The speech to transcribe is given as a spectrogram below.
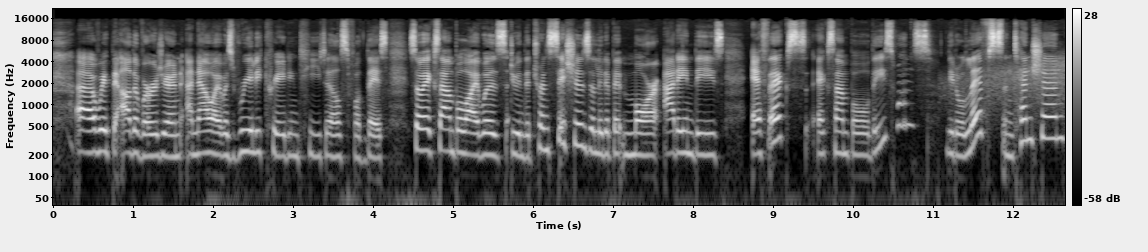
uh, with the other version and now I was really creating details for this. So example I was doing the transitions a little bit more, adding these FX, example these ones, little lifts and tension.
